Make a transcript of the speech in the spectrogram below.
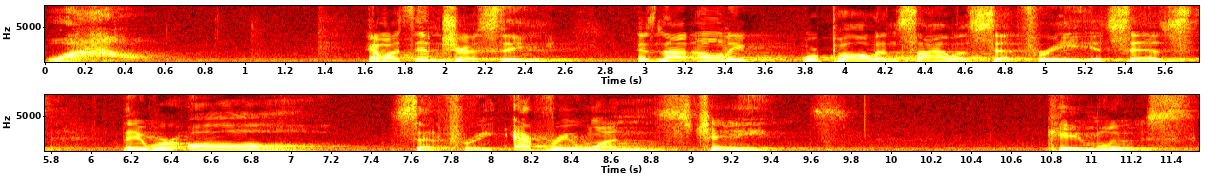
Wow. And what's interesting is not only were Paul and Silas set free, it says they were all set free. Everyone's chains came loose.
